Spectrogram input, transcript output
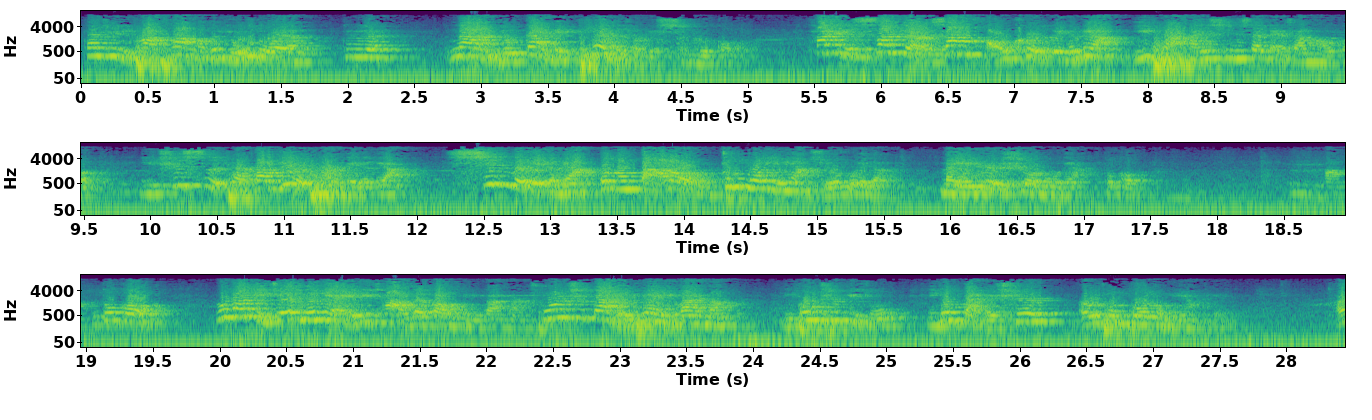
但是你怕胖了，它油多呀，对不对？那你就钙镁片的时候，这锌就够了。它这个三点三毫克的这个量，一片含锌三点三毫克，你吃四片到六片这个量，锌的这个量都能达到我们中国营养学会的每日摄入量都够，啊，都够了。如果你觉得你的免疫力差，我再告诉你办法，除了吃钙镁片以外呢，你不吃 B 族，你就改吃儿童多种营养片。儿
